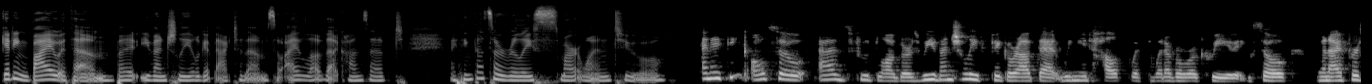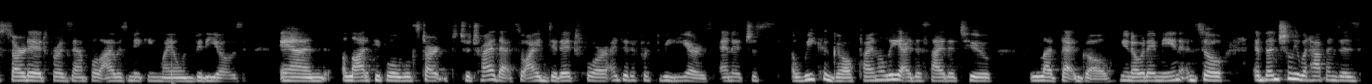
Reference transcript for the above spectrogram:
getting by with them, but eventually you'll get back to them. So I love that concept. I think that's a really smart one too. And I think also as food bloggers, we eventually figure out that we need help with whatever we're creating. So when I first started, for example, I was making my own videos and a lot of people will start to try that. So I did it for, I did it for three years and it just a week ago, finally, I decided to let that go. You know what I mean? And so eventually what happens is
